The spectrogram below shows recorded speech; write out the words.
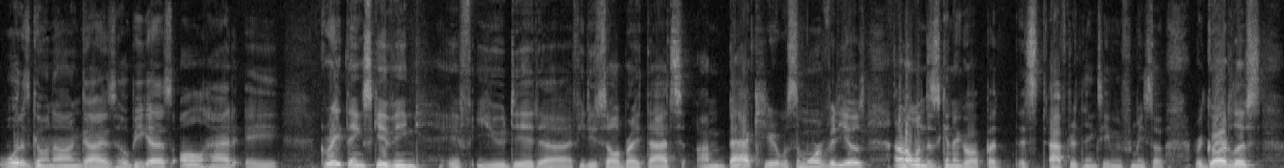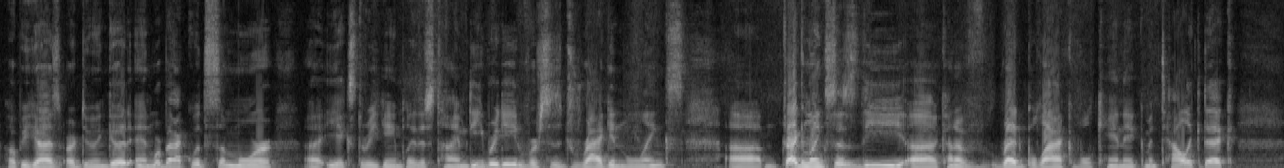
What is going on, guys? Hope you guys all had a great Thanksgiving. If you did, uh, if you do celebrate that, I'm back here with some more videos. I don't know when this is gonna go up, but it's after Thanksgiving for me. So, regardless, hope you guys are doing good. And we're back with some more uh, EX3 gameplay. This time, D Brigade versus Dragon Linkz. Um, Dragon Linkz is the uh, kind of red-black volcanic metallic deck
